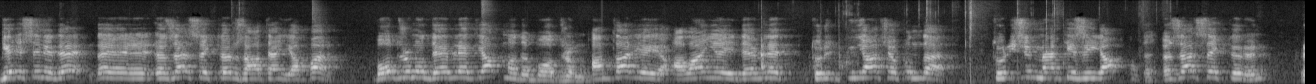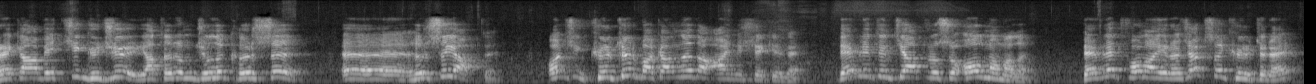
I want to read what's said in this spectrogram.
Gerisini de e, özel sektör zaten yapar. Bodrum'u devlet yapmadı Bodrum. Antalya'yı, Alanya'yı devlet dünya çapında turizm merkezi yapmadı. Özel sektörün rekabetçi gücü, yatırımcılık hırsı, e, hırsı yaptı. Onun için Kültür Bakanlığı da aynı şekilde. Devletin tiyatrosu olmamalı. devlet fon ayıracaksa kültüre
